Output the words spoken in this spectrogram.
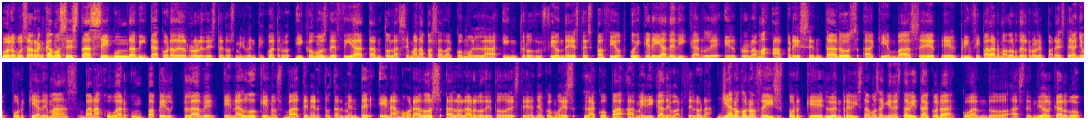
Bueno, pues arrancamos esta segunda bitácora del role de este 2024 y como os decía tanto la semana pasada como en la introducción de este espacio, hoy quería dedicarle el programa a presentaros a quien va a ser el principal armador del role para este año, porque además van a jugar un papel clave en algo que nos va a tener totalmente enamorados a lo largo de todo este año como es la Copa América de Barcelona. Ya lo conocéis porque lo entrevistamos aquí en esta bitácora cuando ascendió al cargo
